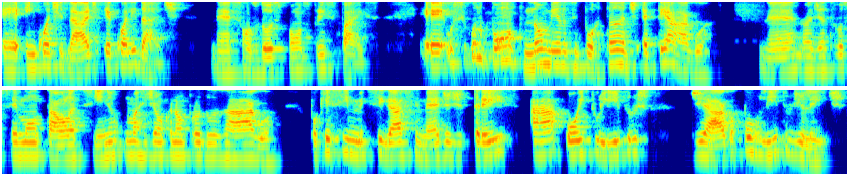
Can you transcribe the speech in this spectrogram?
é, em quantidade e qualidade, né? São os dois pontos principais. É, o segundo ponto, não menos importante, é ter água. Né? Não adianta você montar um laticínio numa região que não produza água, porque se, se gasta em média de 3 a 8 litros de água por litro de leite.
